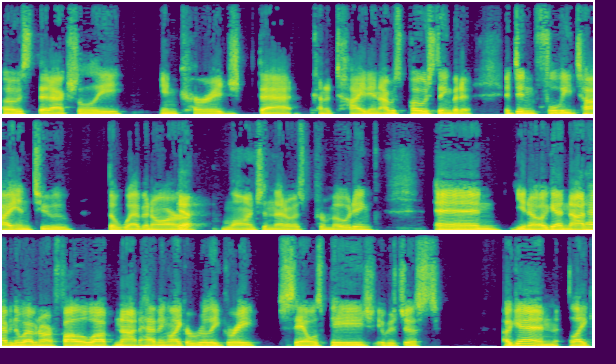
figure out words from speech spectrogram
posts that actually encouraged that kind of tied in. I was posting, but it it didn't fully tie into the webinar Yeah. launch and that I was promoting. And you know, again, not having the webinar follow up, not having like a really great sales page. It was just again like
